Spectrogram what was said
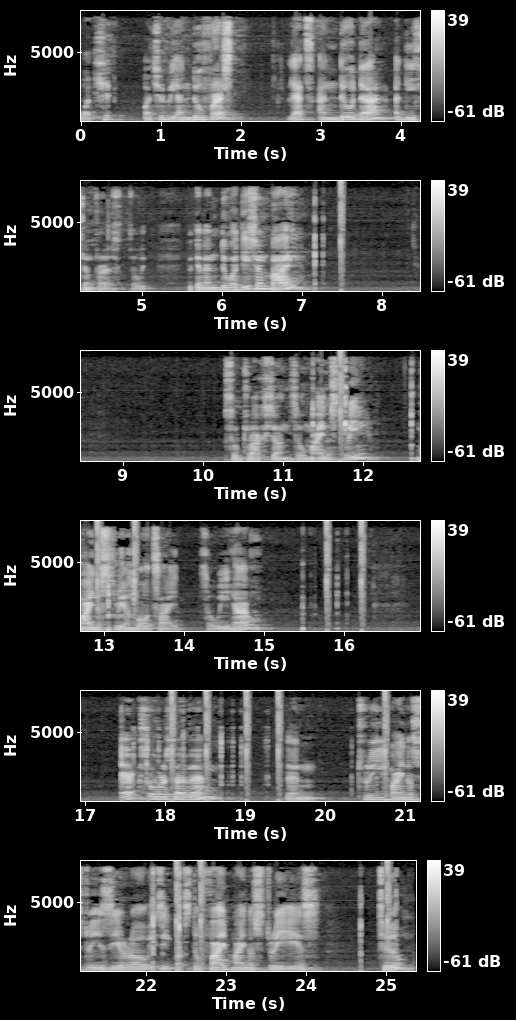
what should, what should we undo first? Let's undo the addition first. So we, we can undo addition by subtraction. So minus 3, minus 3 on both sides. So we have x over 7, then 3 minus 3 is 0 is equals to 5 minus 3 is 2.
